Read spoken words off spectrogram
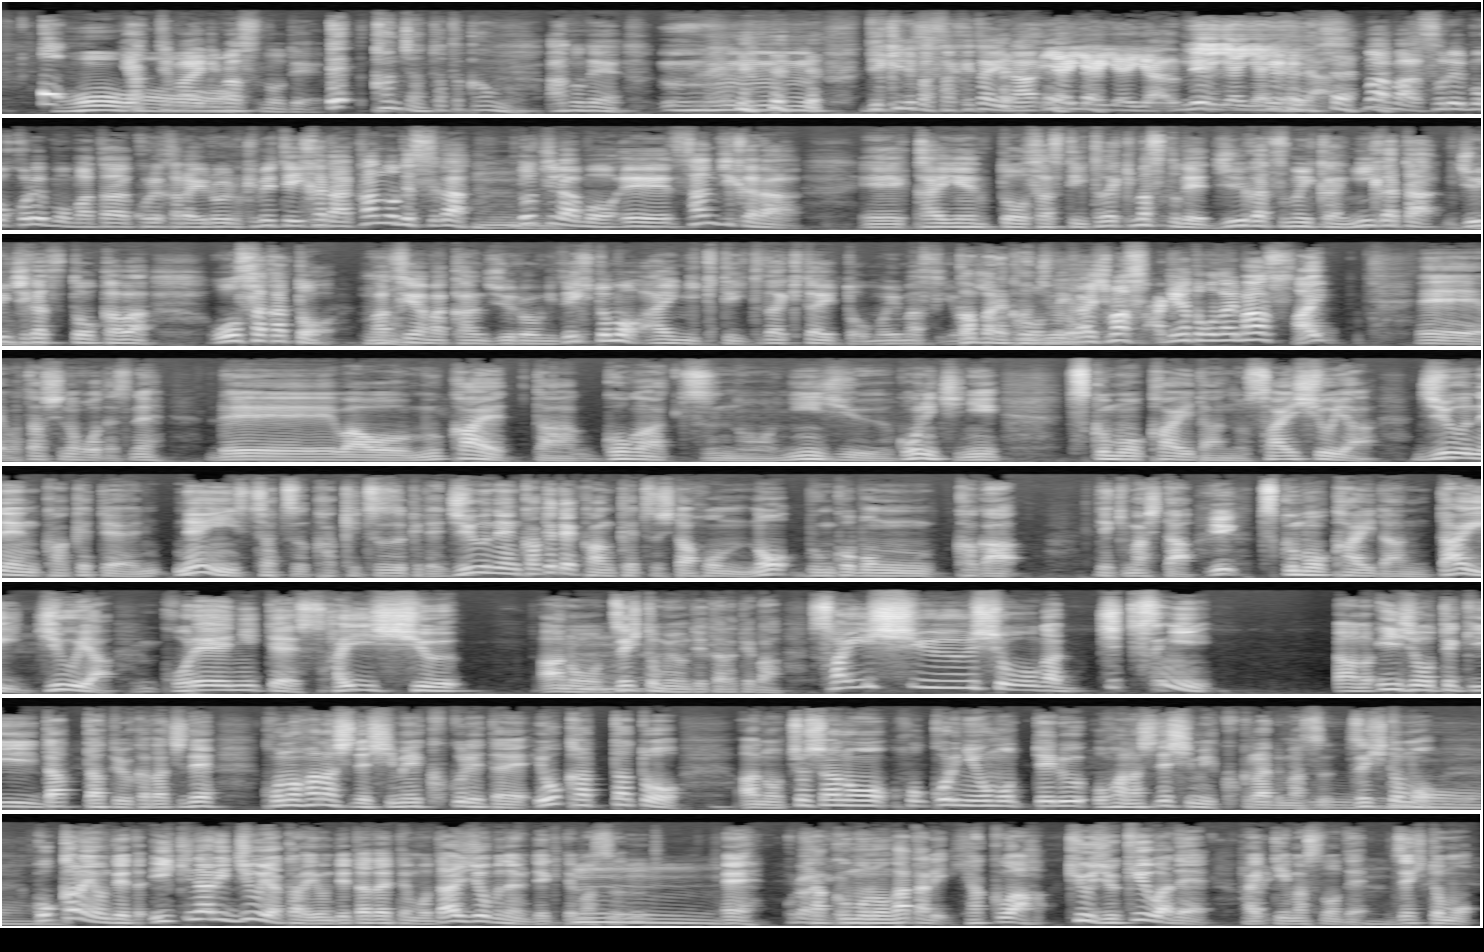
やってまいりますので。え、カンちゃん戦うの？あのね、うーん、できれば避けたいな。いやいやいやいや、ねいやいやいやいやまあまあ、それもこれもまたこれからいろいろ決めていかなあかんのですが、どちらも、えー3時から、えー開演とさせていただきますので、10月6日新潟、11月10日は大阪と松山勘十郎にぜひとも会いに来ていただきたいと思います。よろしく頑張れ勘十郎お願いします。ありがとうございます。はい。えー、私の方ですね、令和を迎えた5月の25日に、つくも会談の最終夜、10年かけて、年一冊書き続けて、10年かけて完結した本の文庫本化ができました。つくも会談第10夜、これにて最終、あの、ぜひとも読んでいただければ、最終章が実にあの、印象的だったという形で、この話で締めくくれてよかったと、あの、著者の誇りに思っているお話で締めくくられます。ぜひとも、こっから読んでいた、いきなり10夜から読んでいただいても大丈夫なようにできてます。うんええ、これは100物語、100話、99話で入っていますので、ぜひとも。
